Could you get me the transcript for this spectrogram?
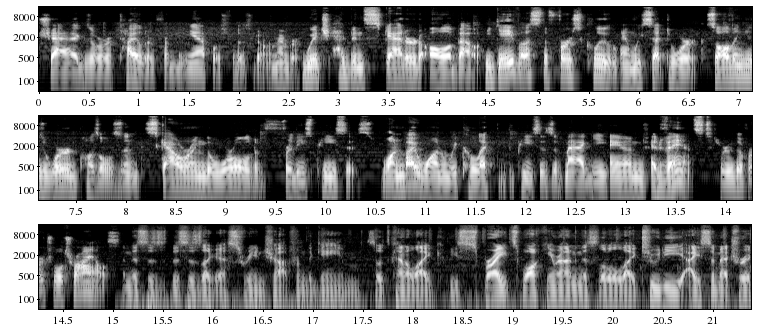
Shags, or Tyler from Minneapolis, for those who don't remember, which had been scattered all about. He gave us the first clue, and we set to work, solving his word puzzles and scouring the world for these pieces. One by one, we collected the pieces of Maggie and advanced through the virtual trials. And this is this is like a screenshot from the game. So it's kind of like these sprites walking around in this little like 2D isometric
